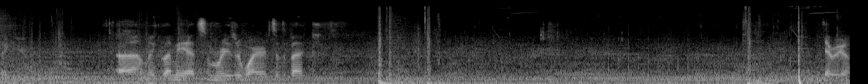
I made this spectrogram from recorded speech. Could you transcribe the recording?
Thank you. Um, like, let me add some razor wire to the back. There we go.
